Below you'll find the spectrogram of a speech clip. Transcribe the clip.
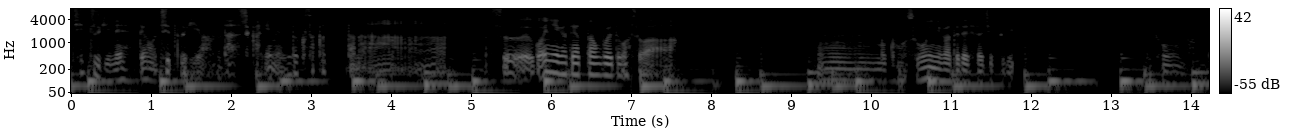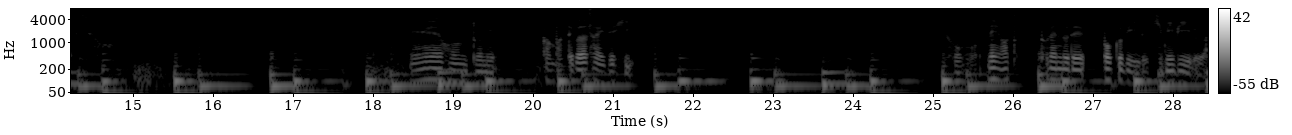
実技ね。でも実技は確かにめんどくさかったな。すごい苦手やったの覚えてますわ。うん僕もすごい苦手でした実技。当に頑張ってくださいぜひそうねあとトレンドで僕ビール君ビールが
